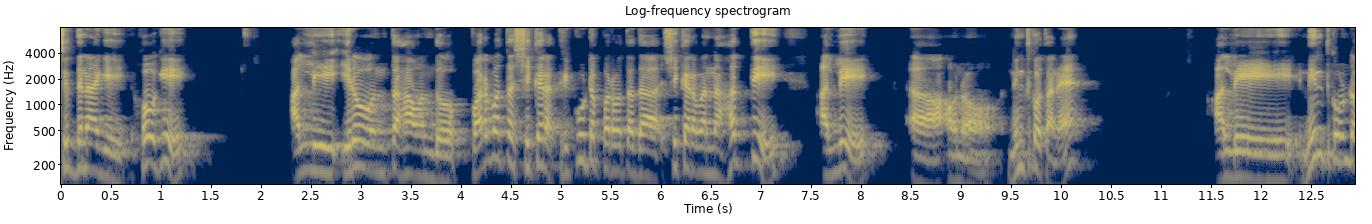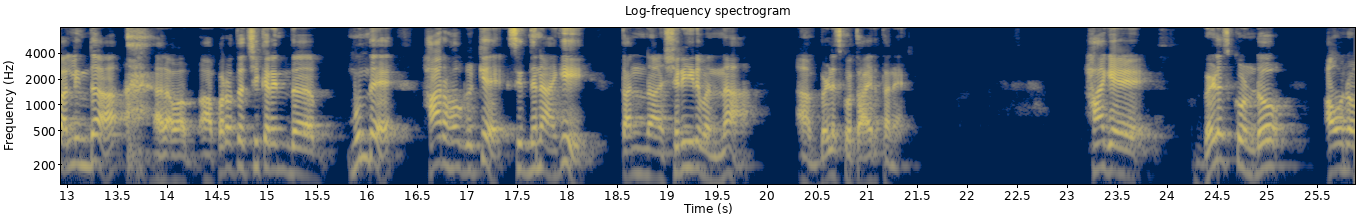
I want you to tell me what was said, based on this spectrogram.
ಸಿದ್ಧನಾಗಿ ಹೋಗಿ ಅಲ್ಲಿ ಇರುವಂತಹ ಒಂದು ಪರ್ವತ ಶಿಖರ, ತ್ರಿಕೂಟ ಪರ್ವತದ ಶಿಖರವನ್ನ ಹತ್ತಿ ಅಲ್ಲಿ ಅವನು ನಿಂತ್ಕೋತಾನೆ. ಅಲ್ಲಿ ನಿಂತ್ಕೊಂಡು ಅಲ್ಲಿಂದ ಆ- ಪರ್ವತ ಶಿಖರಿಂದ ಮುಂದೆ ಹಾರ ಹೋಗಕ್ಕೆ ಸಿದ್ಧನಾಗಿ ತನ್ನ ಶರೀರವನ್ನ ಬೆಳೆಸ್ಕೊತಾ ಇರ್ತಾನೆ. ಹಾಗೆ ಬೆಳೆಸ್ಕೊಂಡು ಅವನು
